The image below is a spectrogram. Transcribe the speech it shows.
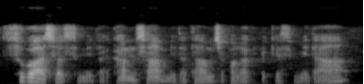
수고하셨습니다. 감사합니다. 다음 주 반갑게 뵙겠습니다.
